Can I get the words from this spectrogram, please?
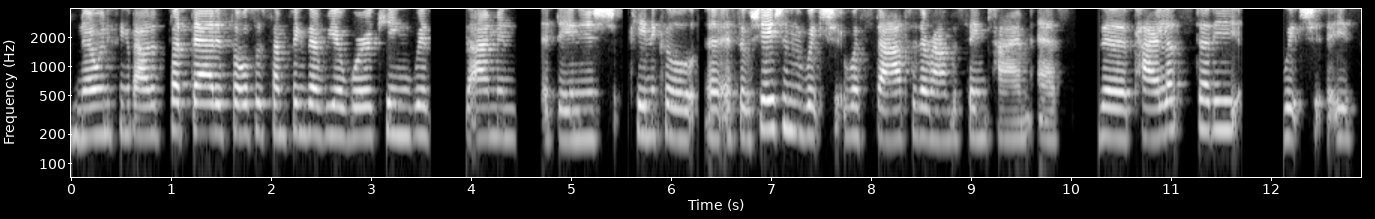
know anything about it. But that is also something that we are working with. I'm in a Danish clinical uh, association, which was started around the same time as the pilot study, which is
